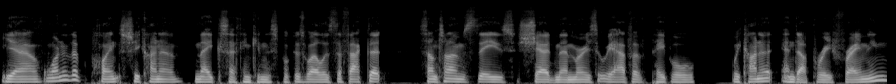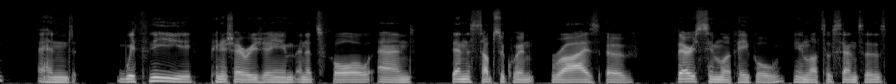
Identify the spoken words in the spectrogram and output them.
Yeah, one of the points she kind of makes, I think, in this book as well, is the fact that sometimes these shared memories that we have of people, we kind of end up reframing. And with the Pinochet regime and its fall and then the subsequent rise of very similar people in lots of senses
